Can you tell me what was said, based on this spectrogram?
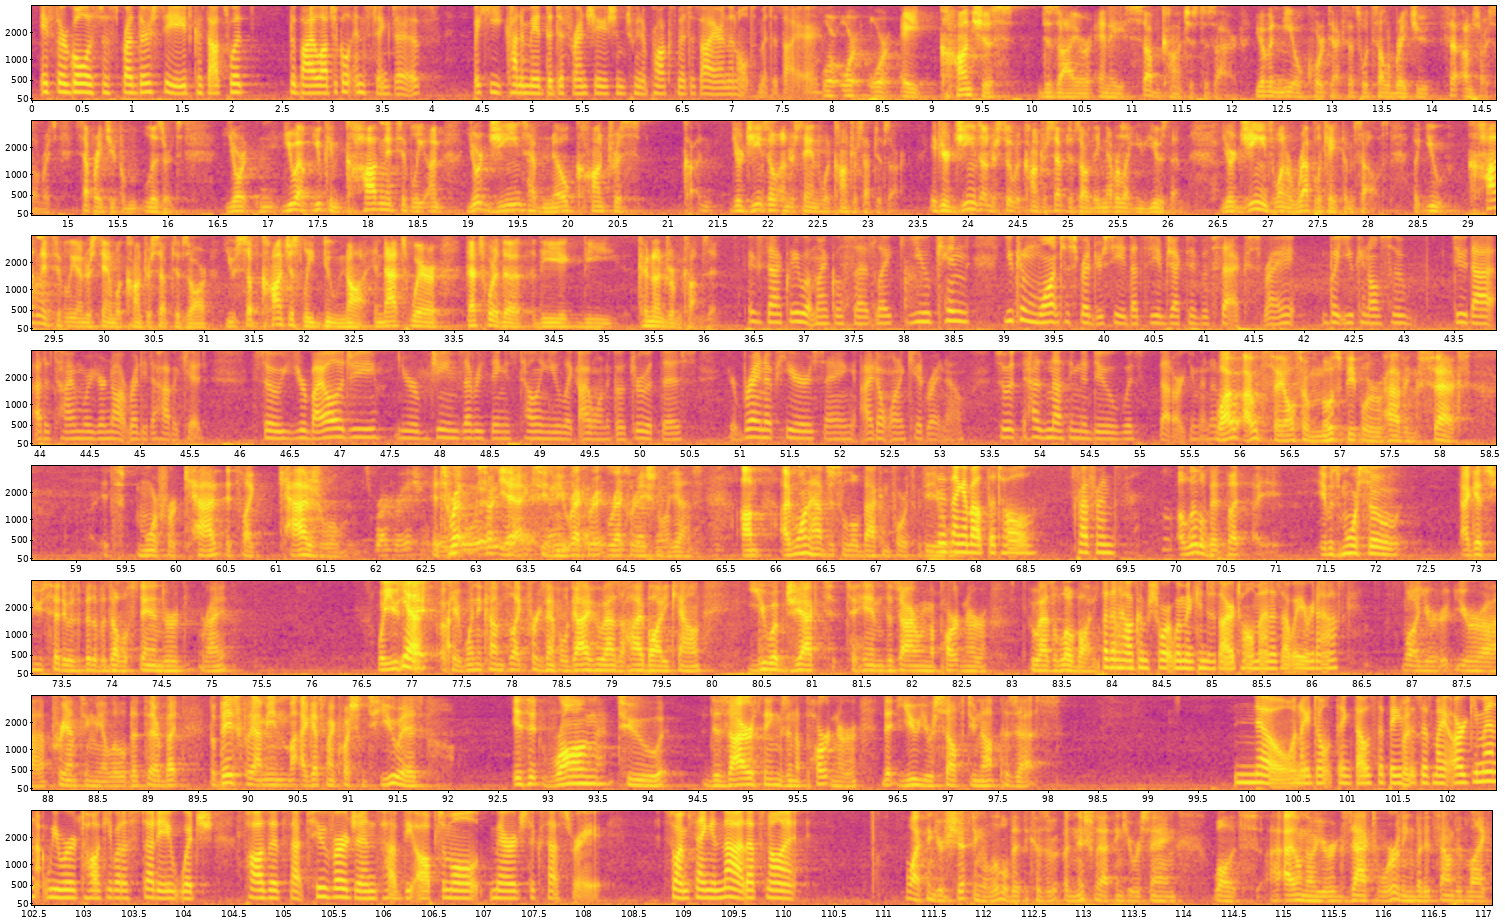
if their goal is to spread their seed, because that's what the biological instinct is. But he kind of made the differentiation between approximate desire and then ultimate desire. or, or, or a conscious desire and a subconscious desire. You have a neocortex. That's what celebrates you. Se- I'm sorry, celebrates separates you from lizards. Your you have you can cognitively un, your genes have no contras. con- Your genes don't understand what contraceptives are. If your genes understood what contraceptives are, they never let you use them. Your genes want to replicate themselves, but you cognitively understand what contraceptives are. You subconsciously do not, and that's where that's where the the the conundrum comes in. exactly what Michael said. Like you can you can want to spread your seed. That's the objective of sex, right? But you can also do that at a time where you're not ready to have a kid. So your biology, your genes, everything is telling you like I want to go through with this. Your brain up here is saying I don't want a kid right now. So it has nothing to do with that argument at Well, all. I, I would say also most people who are having sex, it's more for cat. It's like casual. It's recreational. It's re- sorry, yeah, excuse me, recre- recreational. Yes. Um, I want to have just a little back and forth with you. The thing about the tall preference. a little bit, but it was more so. I guess you said it was a bit of a double standard, right? Well, you Yeah. say okay when it comes like for example, a guy who has a high body count, you object to him desiring a partner who has a low body But then how come short women can desire tall men? Is that what you were going to ask? Well, you're you're uh, preempting me a little bit there, but but basically, I mean, my, I guess my question to you is: Is it wrong to desire things in a partner that you yourself do not possess? No, and I don't think that was the basis of my argument. We were talking about a study which posits that two virgins have the optimal marriage success rate. So I'm saying in that, that's not. Well, I think you're shifting a little bit because initially I think you were saying, well, it's I I don't know your exact wording, but it sounded like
